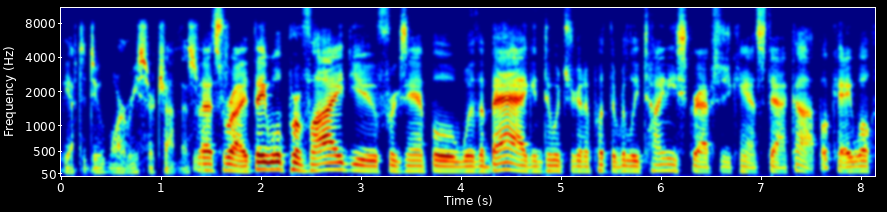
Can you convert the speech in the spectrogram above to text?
We have to do more research on this. That's one. right. They will provide you, for example, with a bag into which you're going to put the really tiny scraps that you can't stack up. Okay, well,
